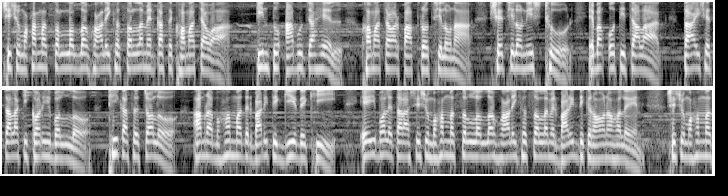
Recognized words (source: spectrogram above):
শিশু মোহাম্মদ সাল্লাহ আলিসাল্লামের কাছে ক্ষমা চাওয়া। কিন্তু আবু জাহেল ক্ষমা চাওয়ার পাত্র ছিল না। সে ছিল নিষ্ঠুর এবং অতি চালাক। তাই সে চালাকি করেই বলল, ঠিক আছে, চলো। আমরা মোহাম্মদের বাড়িতে গিয়ে দেখি। এই বলে তারা শিশু মোহাম্মদ সাল্লাহ আলিহাসাল্লামের বাড়ির দিকে রওনা হলেন। শিশু মোহাম্মদ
